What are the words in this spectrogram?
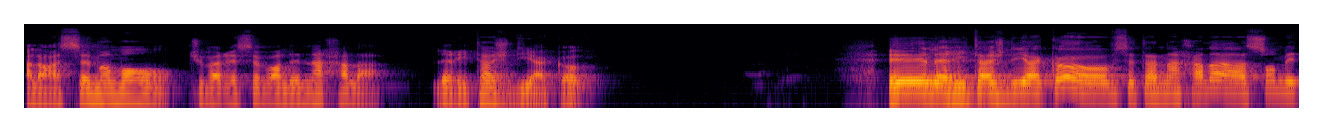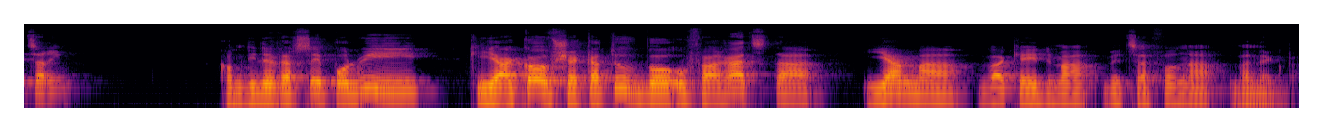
Alors à ce moment, tu vas recevoir le nachala, l'héritage d'Yaakov. Et l'héritage d'Yaakov, c'est un nachala sans metzarim. Comme dit le verset pour lui, qui Yaakov shekatuv bo ufaratzta yama vakedma vetzafona vanegba.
